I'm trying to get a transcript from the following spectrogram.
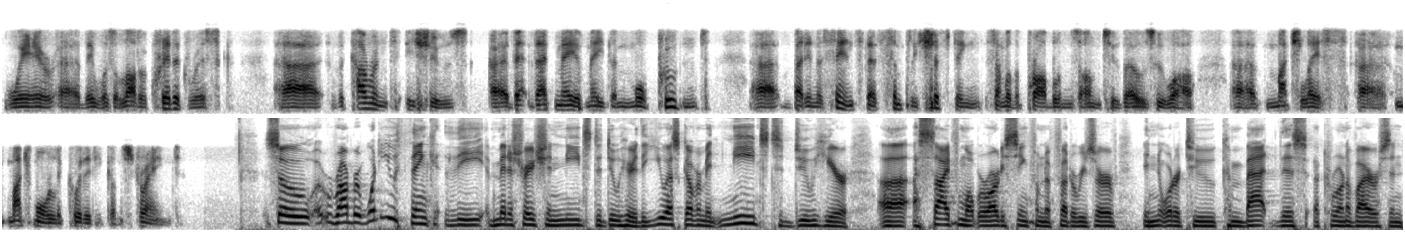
where uh, there was a lot of credit risk, uh, the current issues uh, that that may have made them more prudent uh, but in a sense, that's simply shifting some of the problems onto those who are uh, much less, uh, much more liquidity constrained. So, Robert, what do you think the administration needs to do here? The U.S. government needs to do here, uh, aside from what we're already seeing from the Federal Reserve, in order to combat this uh, coronavirus and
